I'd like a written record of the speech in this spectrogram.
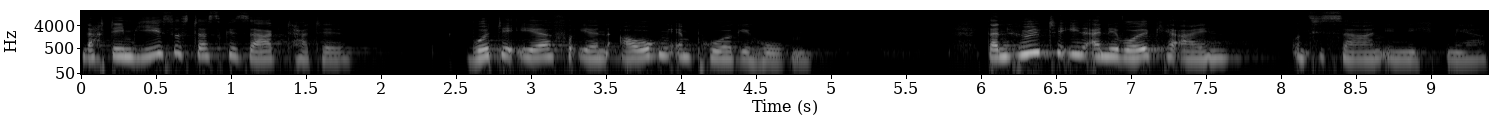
nachdem Jesus das gesagt hatte, wurde er vor ihren Augen emporgehoben. Dann hüllte ihn eine Wolke ein und sie sahen ihn nicht mehr.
